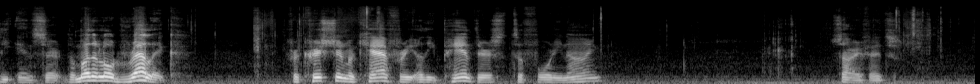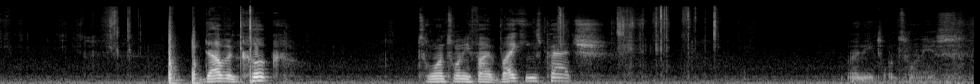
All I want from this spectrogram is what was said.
the insert, the Motherlode relic for Christian McCaffrey of the Panthers to 49. Sorry, Fitz. Dalvin Cook to 125 Vikings patch. I need 120s.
